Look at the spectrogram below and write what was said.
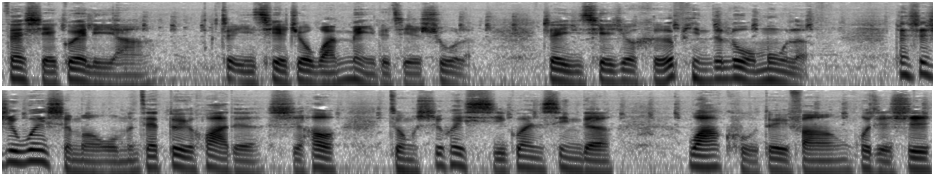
在鞋柜里啊。”这一切就完美的结束了，这一切就和平的落幕了。但是是为什么我们在对话的时候，总是会习惯性的挖苦对方，或者是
